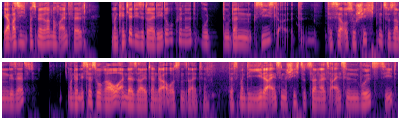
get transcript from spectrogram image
Ja, was, ich, was mir gerade noch einfällt, man kennt ja diese 3D-Drucke nicht, wo du dann siehst, das ist ja aus so Schichten zusammengesetzt. Und dann ist das so rau an der Seite, an der Außenseite, dass man die jede einzelne Schicht sozusagen als einzelnen Wulst sieht.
